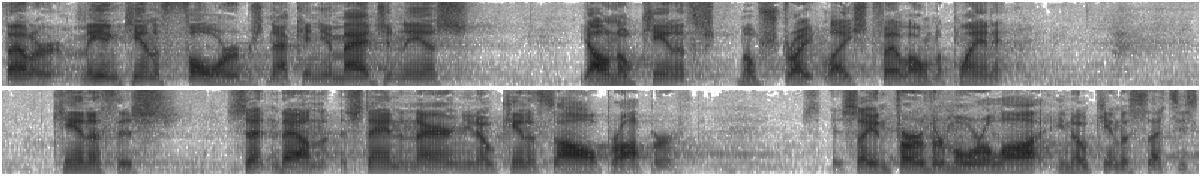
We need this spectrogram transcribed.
feller, me and Kenneth Forbes. Now, can you imagine this? Y'all know Kenneth's most straight laced fellow on the planet. Kenneth is sitting down, standing there, and you know, Kenneth's all proper. Saying furthermore a lot. You know, Kenneth, that's his,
